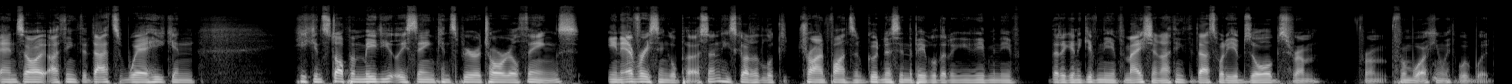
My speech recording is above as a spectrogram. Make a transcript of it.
and so I, I think that that's where he can he can stop immediately seeing conspiratorial things in every single person. He's got to look, try and find some goodness in the people that are going to give him the that are going to give him the information. I think that that's what he absorbs from from from working with Woodward,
